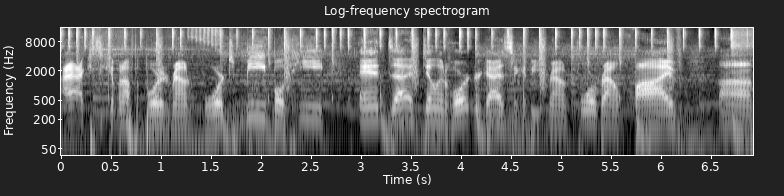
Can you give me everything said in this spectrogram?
I, I, can see coming off the board in round four. To me, both he and uh, Dylan Horton are guys that can be round four, round five. Um,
